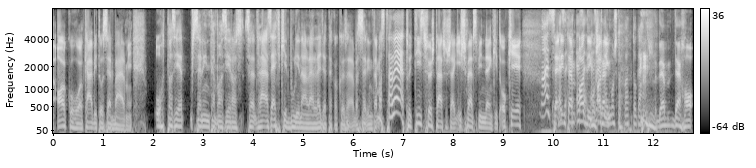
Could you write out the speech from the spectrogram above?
alkohol, kábítószer, bármi. Ott azért szerintem azért az, az egy-két bulinál el legyetek a közelbe szerintem. Aztán lehet, hogy tíz fős társaság, ismersz mindenkit, oké. Okay. Na ez, Szerintem ez, ez, addig, ez, ez addig, most a kattogás. De, de ha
